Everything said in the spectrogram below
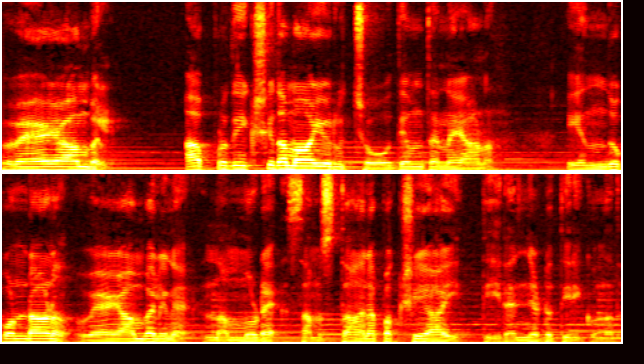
വേഴാമ്പൽ. അപ്രതീക്ഷിതമായൊരു ചോദ്യം തന്നെയാണ്. എന്തുകൊണ്ടാണ് വേഴാമ്പലിനെ നമ്മുടെ സംസ്ഥാന പക്ഷിയായി തിരഞ്ഞെടുത്തിരിക്കുന്നത്?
